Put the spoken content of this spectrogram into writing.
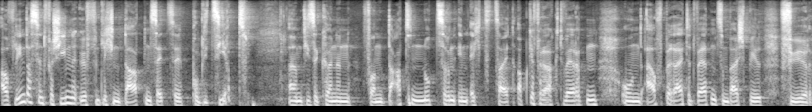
auf Lindas sind verschiedene öffentliche Datensätze publiziert. Ähm, diese können von Datennutzern in Echtzeit abgefragt werden und aufbereitet werden, zum Beispiel für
